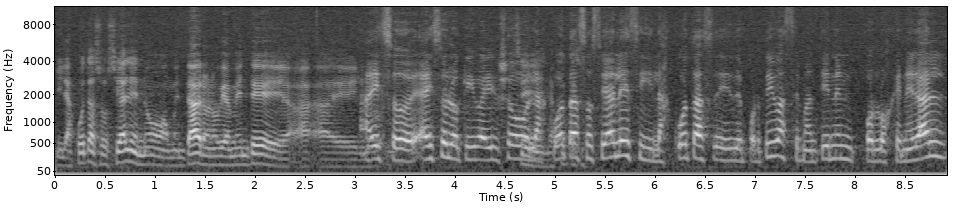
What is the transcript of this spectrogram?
y las cuotas sociales no aumentaron, obviamente. A, eso, a eso es lo que iba a ir yo, las, cuotas, sociales y las cuotas deportivas se mantienen por lo general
